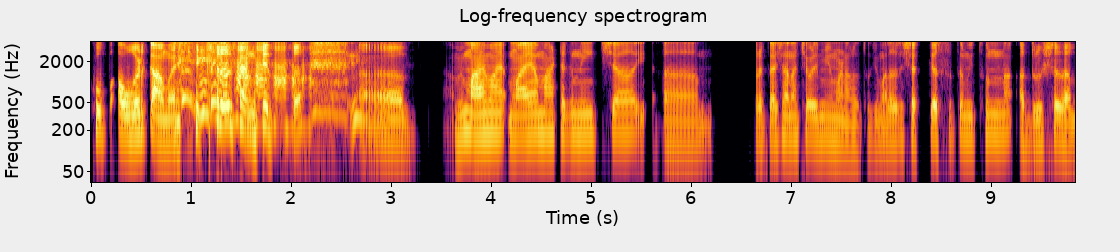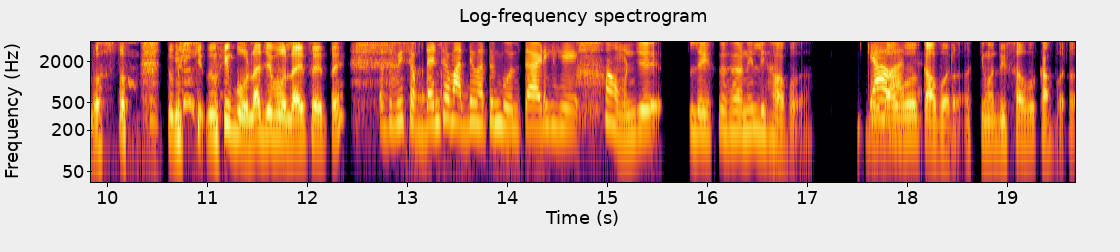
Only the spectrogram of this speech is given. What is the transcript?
खूप अवघड काम आहे खरं सांगायचं मी माया माया अ, प्रकाशनाच्या वेळी मी म्हणालो होतो की मला जर शक्य असतं तर मी इथून अदृश्य झालो असतो. तुम्ही तुम्ही बोला जे बोलायचं आहे ते. तुम्ही शब्दांच्या माध्यमातून बोलता आणि हे हां म्हणजे लेखकाने लिहावं. बोलावं. का बरं? किंवा दिसावं का बरं?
